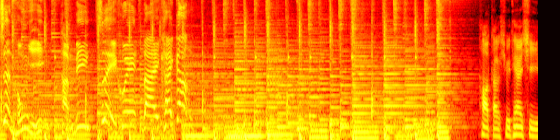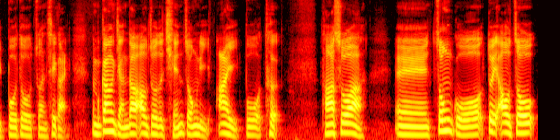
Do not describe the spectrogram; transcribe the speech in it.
郑弘仪喊你最伙来开讲。好，大家收听的是报道全世界。那么刚刚讲到澳洲的前总理艾波特，他说啊，呃，中国对澳洲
